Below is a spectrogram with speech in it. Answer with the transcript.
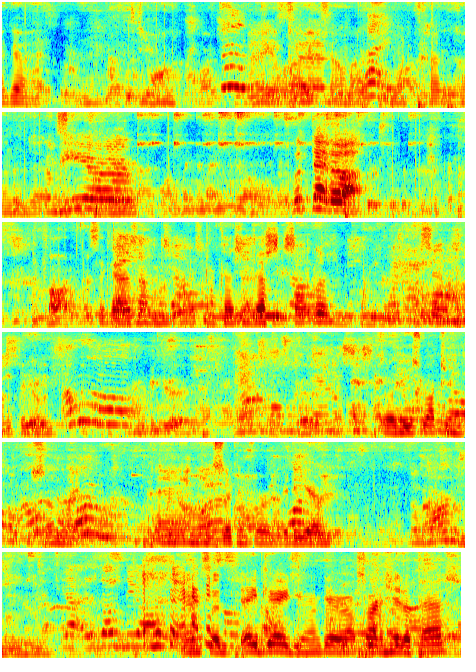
I got two lights on this my cousin that's Come here. Put that up. So guys, I'm, that's my cousin Justin Sightler. I see what he's doing. So he's watching some like thing. He's looking for a video. And said, "Hey Jay, do you want to go outside and hit a pass?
